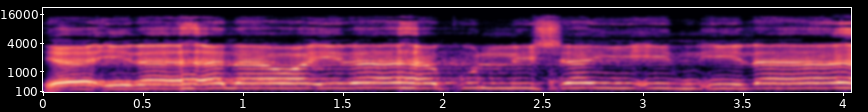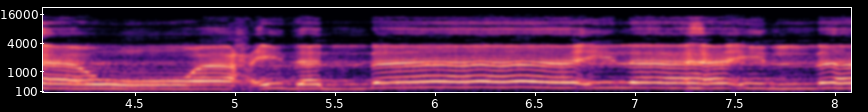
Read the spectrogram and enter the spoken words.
يا إلهنا وإله كل شيء إلها واحدا لا إله إلا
